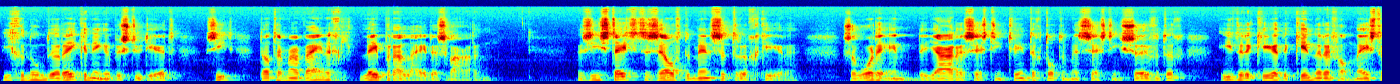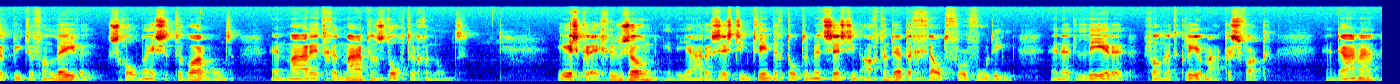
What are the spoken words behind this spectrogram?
Wie genoemde rekeningen bestudeert, ziet dat er maar weinig lepra-leiders waren. We zien steeds dezelfde mensen terugkeren. Zo worden in de jaren 1620 tot en met 1670 iedere keer de kinderen van meester Pieter van Leeuwen, schoolmeester te Warmond, en Marit Maartensdochter genoemd. Eerst kreeg hun zoon in de jaren 1620 tot en met 1638 geld voor voeding en het leren van het kleermakersvak, en daarna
